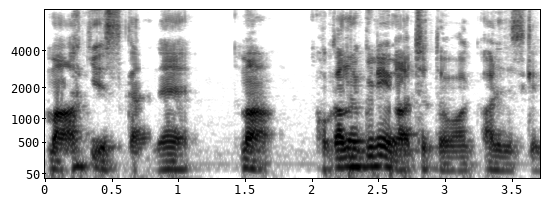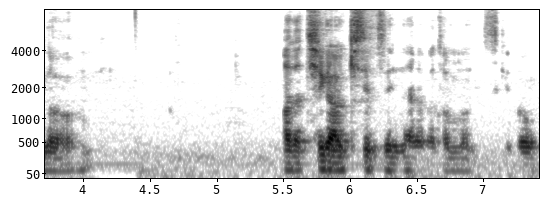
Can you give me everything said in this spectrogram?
まあ、秋ですからね、まあ、他のグリーンはちょっとあれですけど、また違う季節になるかと思うんですけど、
